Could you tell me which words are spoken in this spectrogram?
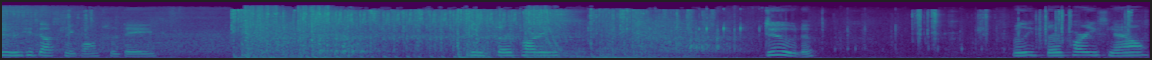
Dude, he's got snake bombs for days. Dude, third party. Dude. Really, third parties now?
